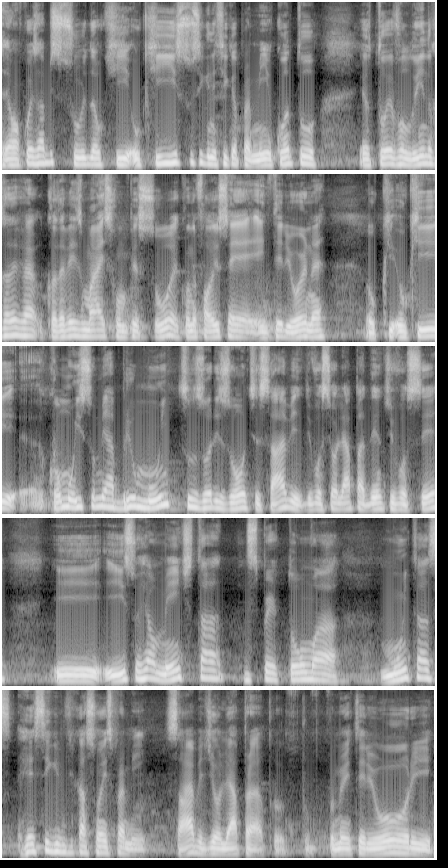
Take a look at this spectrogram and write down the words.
É uma coisa absurda o que, o que isso significa para mim, o quanto eu tô evoluindo cada, cada vez mais como pessoa. E quando eu falo isso, é, é interior, né? O que, o que, como isso me abriu muitos horizontes, sabe? De você olhar para dentro de você. E, e isso realmente tá, despertou uma muitas ressignificações para mim, sabe? De olhar para o meu interior e,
